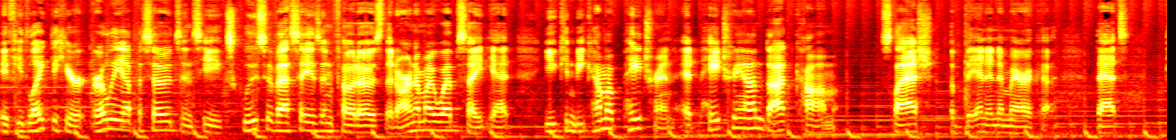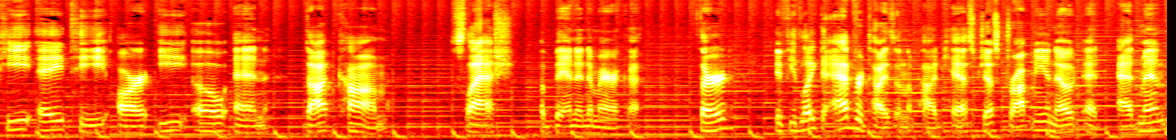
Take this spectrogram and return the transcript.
if you'd like to hear early episodes and see exclusive essays and photos that aren't on my website yet, you can become a patron at patreon.com slash abandon America. That's P-A-T-R-E-O-N dot com slash abandon America. Third, if you'd like to advertise on the podcast, just drop me a note at admin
